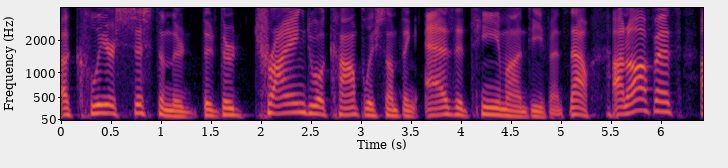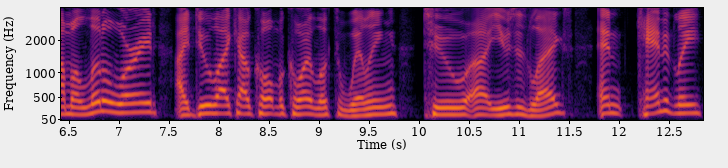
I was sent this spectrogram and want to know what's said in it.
a clear system. They're, they're they're trying to accomplish something as a team on defense. Now on offense, I'm a little worried. I do like how Colt McCoy looked willing to uh, use his legs and candidly,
